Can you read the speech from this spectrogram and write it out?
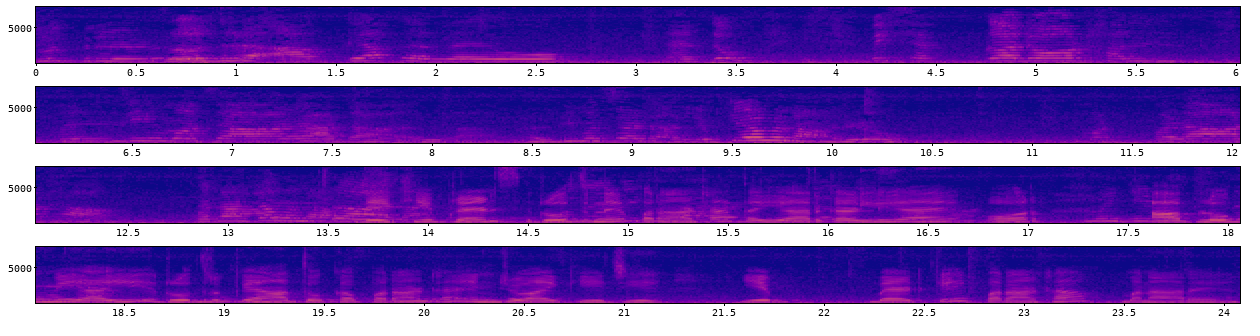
रुद्र रुद्र आप क्या कर रहे हो? मैं तो इस पे शक्कर और हल, हल्दी मसाला डाल रहा हल्दी मसाला डाल लो क्या बना रहे हो? पराठा। पराठा बना देखिए फ्रेंड्स रुद्र ने पराठा तैयार कर लिया है और आप लोग भी आइए रुद्र के हाथों का पराठा एंजॉय कीजिए। ये बैठ के पराठा बना रहे हैं।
